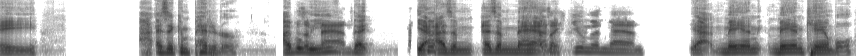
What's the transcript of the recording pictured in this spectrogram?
a as a competitor. I believe that yeah, as a as a man, as a human man. Yeah, man, man Campbell.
